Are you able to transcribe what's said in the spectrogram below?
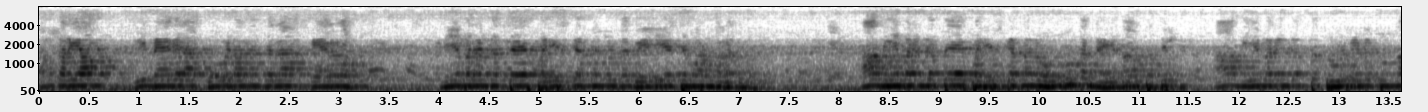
നമുക്കറിയാം ഈ മേഖല കോവിഡാനന്തര കേരളം നിയമരംഗത്തെ പരിഷ്കരണങ്ങളുടെ വേലിയേറ്റമാണ് നടക്കുന്നത്. ആ നിയമരംഗത്തെ പരിഷ്കരണങ്ങൾ ഒന്നും തന്നെ യഥാർത്ഥത്തിൽ ആ നിയമരംഗത്ത് തൊഴിലെടുക്കുന്ന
